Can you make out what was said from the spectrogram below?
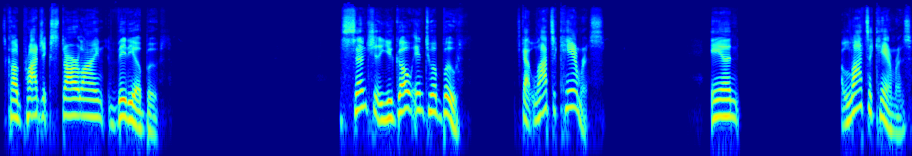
It's called Project Starline Video Booth. Essentially, you go into a booth. It's got lots of cameras. And lots of cameras,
